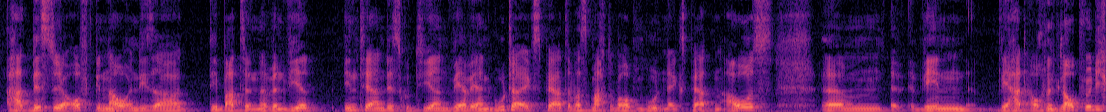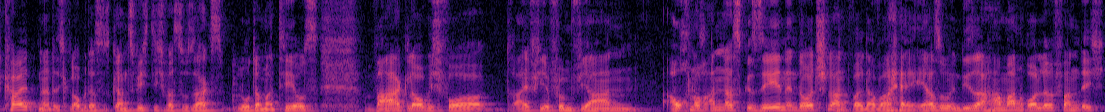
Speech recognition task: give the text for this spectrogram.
hat, bist du ja oft genau in dieser Debatte. Ne? Wenn wir intern diskutieren, wer wäre ein guter Experte, was macht überhaupt einen guten Experten aus, ähm, wen, wer hat auch eine Glaubwürdigkeit. Ne? Ich glaube, das ist ganz wichtig, was du sagst. Lothar Matthäus war, glaube ich, vor drei, vier, fünf Jahren auch noch anders gesehen in Deutschland, weil da war er eher so in dieser Hamann-Rolle, fand ich,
